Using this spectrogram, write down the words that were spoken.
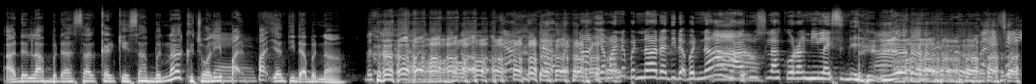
Adalah berdasarkan kisah benar Kecuali Yes. part-part yang tidak benar. Betul. yang tidak benar, yang mana benar dan tidak benar Ah. haruslah korang nilai sendiri. But actually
